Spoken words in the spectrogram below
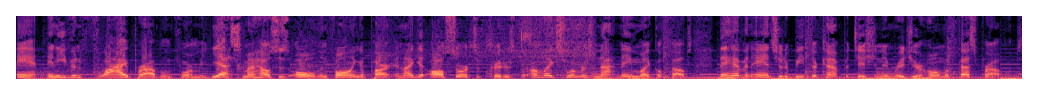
ant, and even fly problem for me. Yes, my house is old and falling apart, and I get all sorts of critters, but unlike swimmers not named Michael Phelps, they have an answer to beat their competition and rid your home of pest problems.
